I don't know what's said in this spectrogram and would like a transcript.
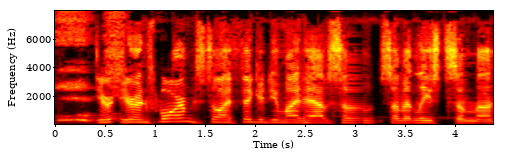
you're you're informed, so I figured you might have some some at least some. Uh,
